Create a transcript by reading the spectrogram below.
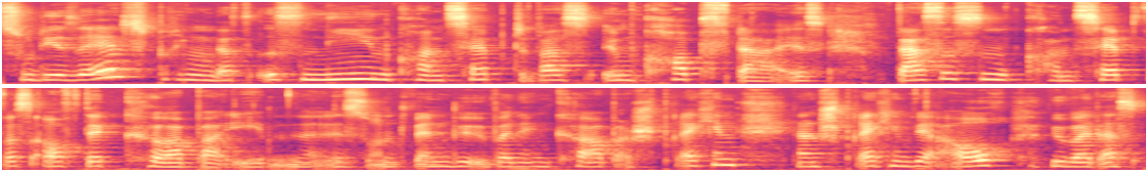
zu dir selbst bringen, das ist nie ein Konzept, was im Kopf da ist. Das ist ein Konzept, was auf der Körperebene ist. Und wenn wir über den Körper sprechen, dann sprechen wir auch über das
